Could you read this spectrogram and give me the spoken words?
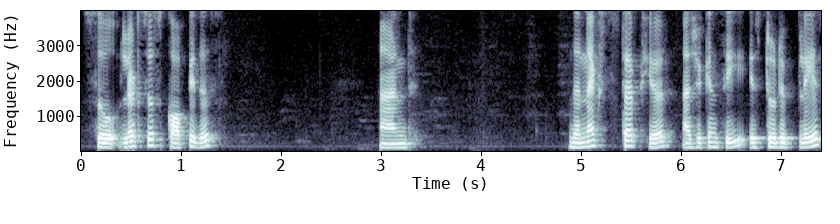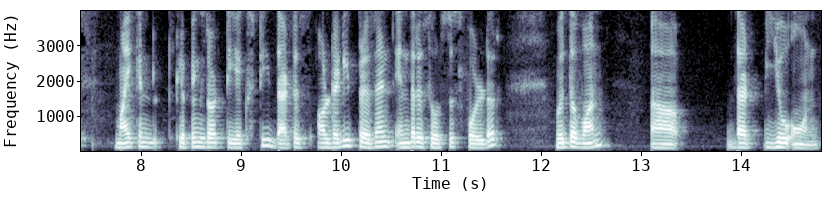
So let's just copy this and the next step here as you can see is to replace my clippings.txt that is already present in the resources folder with the one uh, that you own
